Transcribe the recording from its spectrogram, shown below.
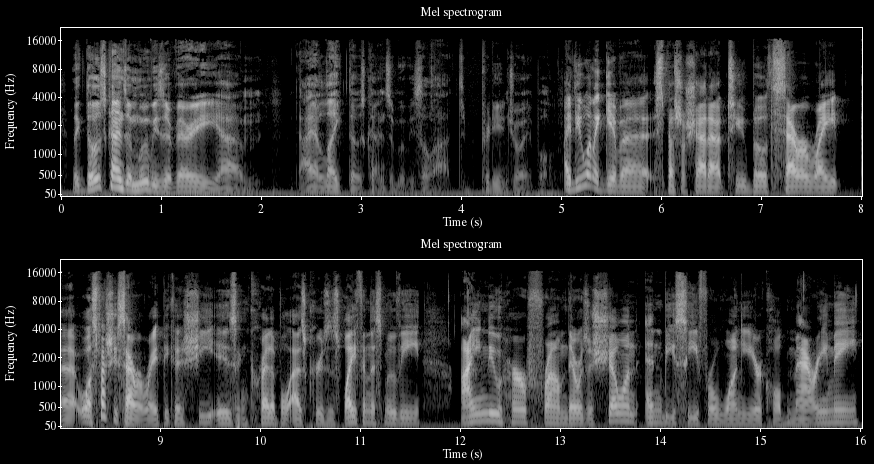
like those kinds of movies are very. Um, I like those kinds of movies a lot. Pretty enjoyable. I do want to give a special shout out to both Sarah Wright, uh, well, especially Sarah Wright, because she is incredible as Cruise's wife in this movie. I knew her from there was a show on NBC for one year called Marry Me.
